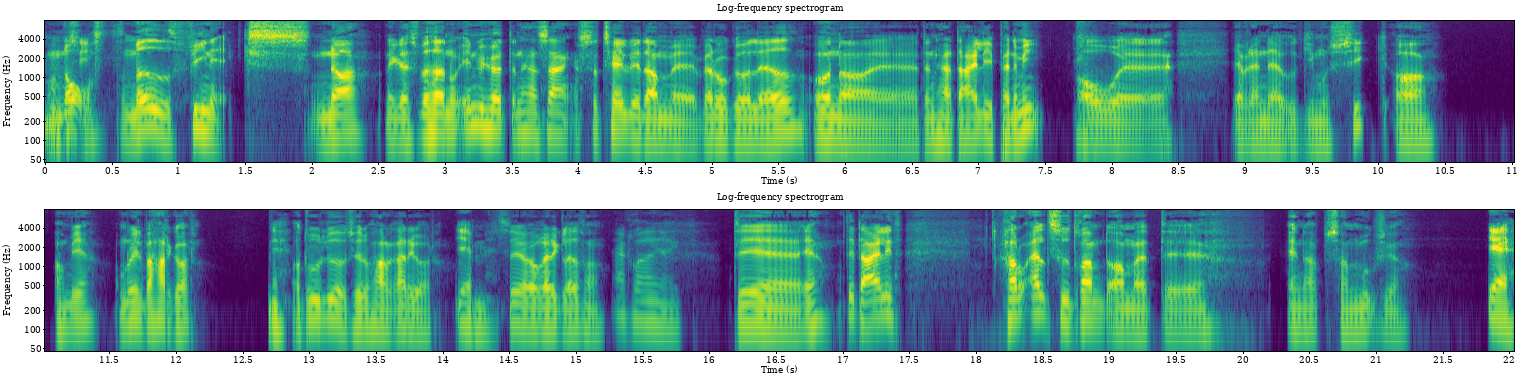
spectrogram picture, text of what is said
man North med Phoenix. Nå, Niklas, hvad hedder nu? Inden vi hørte den her sang, så talte vi lidt om, øh, hvad du har gået og lavet under øh, den her dejlige pandemi. Og øh, ja, hvordan det er at udgive musik, og om ja, om du egentlig bare har det godt. Ja. Og du lyder til, at du har det rigtig godt. Jamen, Det er jeg jo rigtig glad for. jeg klarer jeg ikke. Det, øh, ja, det er dejligt. Har du altid drømt om at øh, ende op som musiker? Ja,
